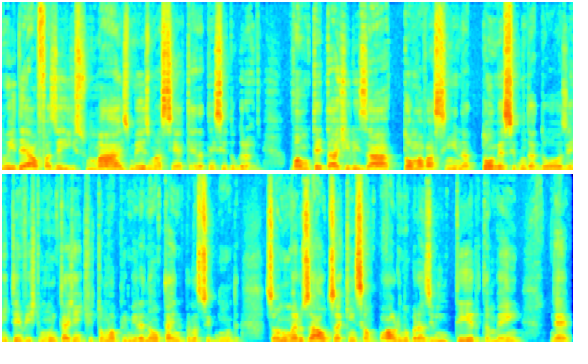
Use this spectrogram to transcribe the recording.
No ideal fazer isso, mas mesmo assim a queda tem sido grande. Vamos tentar agilizar, toma a vacina, tome a segunda dose. A gente tem visto muita gente que tomou a primeira não está indo pela segunda. São números altos aqui em São Paulo e no Brasil inteiro também, né?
